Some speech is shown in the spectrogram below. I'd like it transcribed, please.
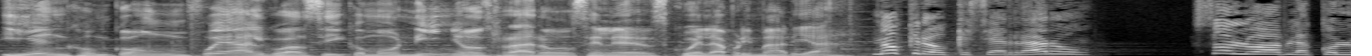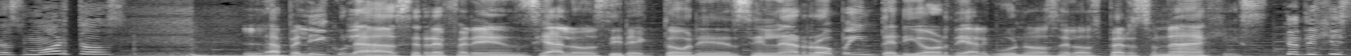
Y en Hong Kong fue algo así como Niños raros en la escuela primaria. No creo que sea raro. Solo habla con los muertos. La película hace referencia a los directores en la ropa interior de algunos de los personajes. ¿Qué dijiste?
